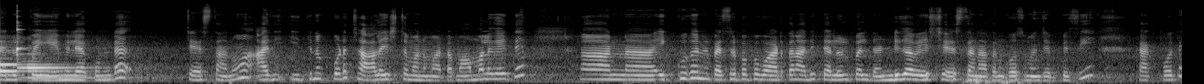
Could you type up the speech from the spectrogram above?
తెల్లుల్లిపాయ ఏమీ లేకుండా చేస్తాను. అది ఇతనికి కూడా చాలా ఇష్టం అనమాట మామూలుగా అయితే ఎక్కువగా నేను పెసరపప్పు వాడతాను. అది తెల్లుల్లిపాయలు దండిగా వేస్ట్ చేస్తాను అతని కోసం అని చెప్పేసి. కాకపోతే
